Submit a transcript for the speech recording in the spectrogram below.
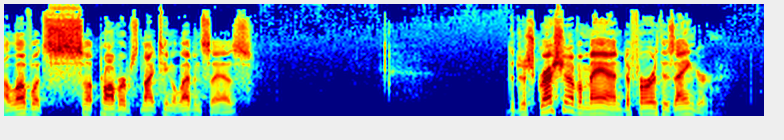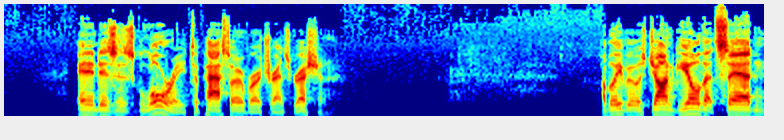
I love what Proverbs 19:11 says. The discretion of a man deferreth his anger, and it is his glory to pass over a transgression. I believe it was John Gill that said,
